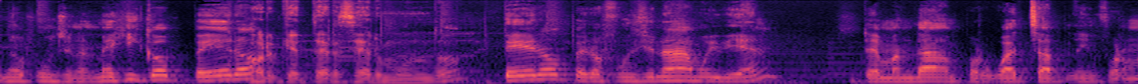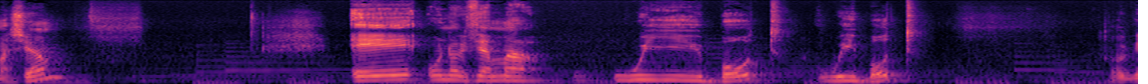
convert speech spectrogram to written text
no funciona en México, pero, Porque tercer mundo. pero, pero funcionaba muy bien. Te mandaban por WhatsApp la información. Eh, uno que se llama WeBot. WeBot. ¿Ok?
